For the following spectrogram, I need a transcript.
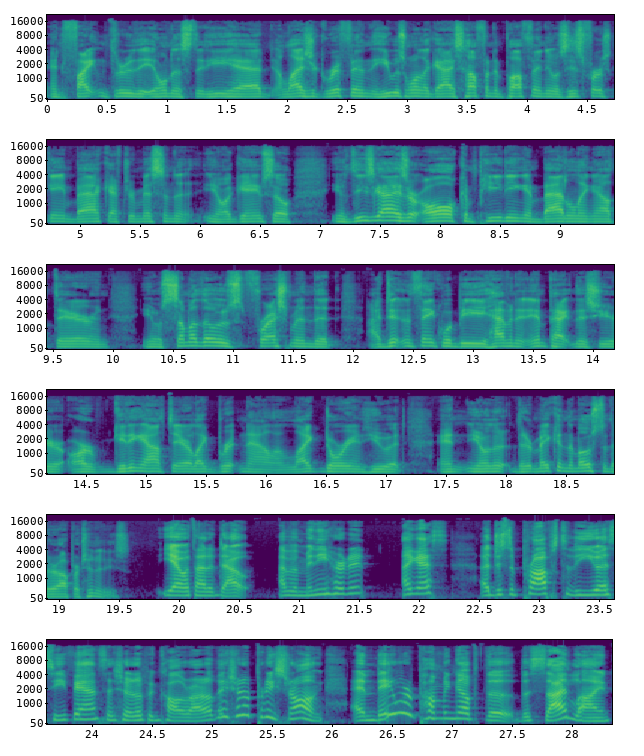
and fighting through the illness that he had. Elijah Griffin, he was one of the guys huffing and puffing. It was his first game back after missing a, you know a game. So you know these guys are all competing and battling out there, and you know some of those freshmen that I didn't think would be having an impact this year are getting out there like Britton Allen, like Dorian Hewitt, and you know they're, they're making the most of their opportunities. Yeah, without a doubt. I have a mini heard it, I guess. Uh, just a props to the USC fans that showed up in Colorado. They showed up pretty strong, and they were pumping up the the sideline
